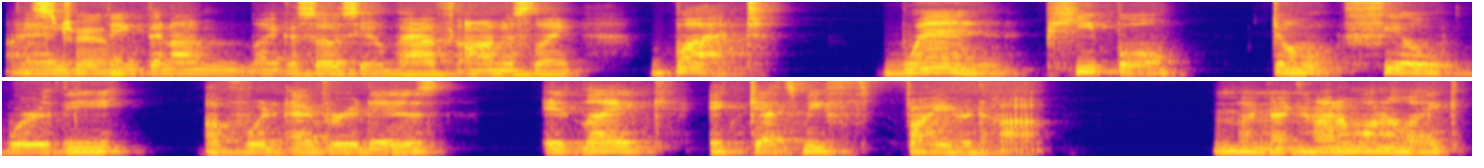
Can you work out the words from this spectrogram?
I true. think that I'm like a sociopath, honestly. But when people don't feel worthy of whatever it is, it like it gets me fired up. Like I Mhm. kind of want to like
